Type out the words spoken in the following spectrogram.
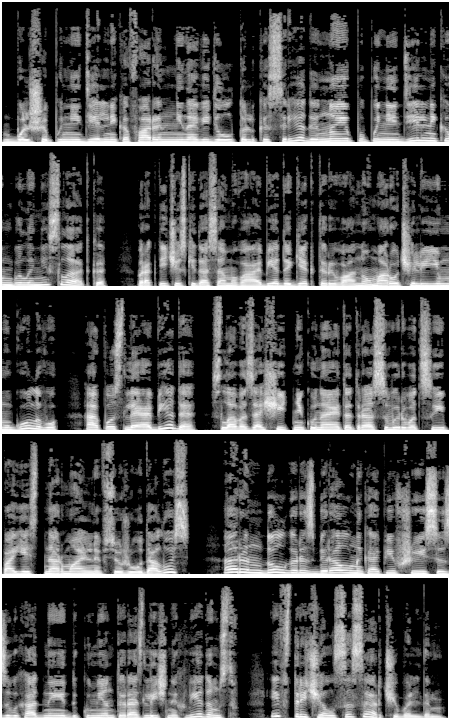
Больше понедельника Фарен ненавидел только среды, но и по понедельникам было не сладко. Практически до самого обеда Гектор и Вано морочили ему голову, а после обеда, слава защитнику на этот раз вырваться и поесть нормально все же удалось, Аарон долго разбирал накопившиеся за выходные документы различных ведомств и встречался с Арчибальдом.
